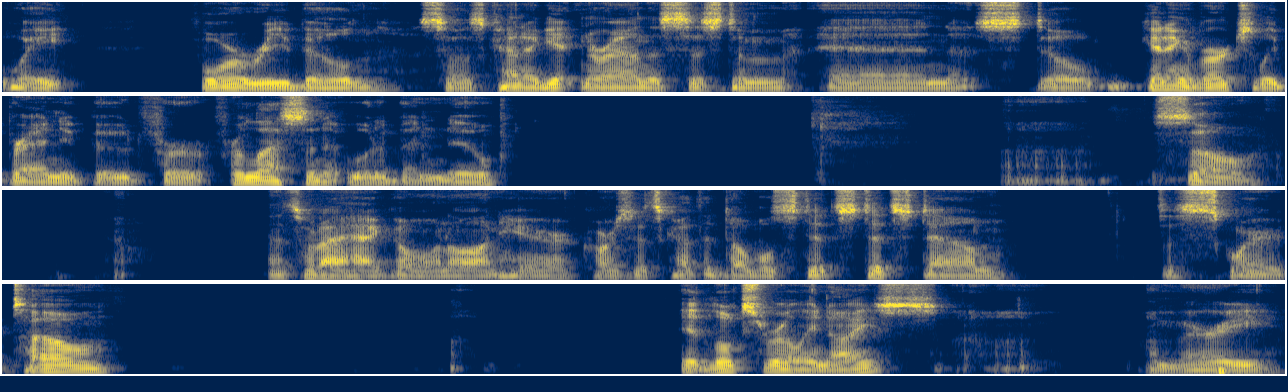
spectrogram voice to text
wait for a rebuild. So I was kind of getting around the system and still getting a virtually brand new boot for, for less than it would have been new. Uh, so that's what I had going on here. Of course, it's got the double stitch stitch down. It's a square toe. It looks really nice. Uh, I'm very,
